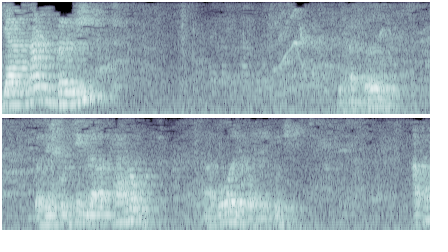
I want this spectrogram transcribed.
Jangan beli. Bukan beli. Beli kucing dalam karung nggak boleh kau beli kucing. Apa?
